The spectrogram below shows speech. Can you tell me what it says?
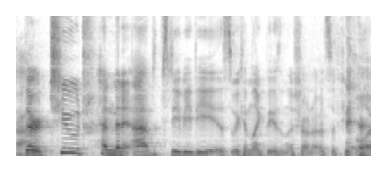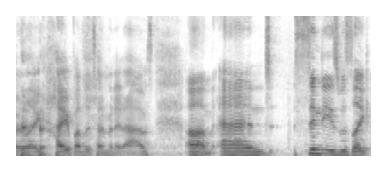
Ah. There are two 10 minute abs DVDs. We can link these in the show notes if people are like hype on the 10 minute abs. Um, and Cindy's was like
